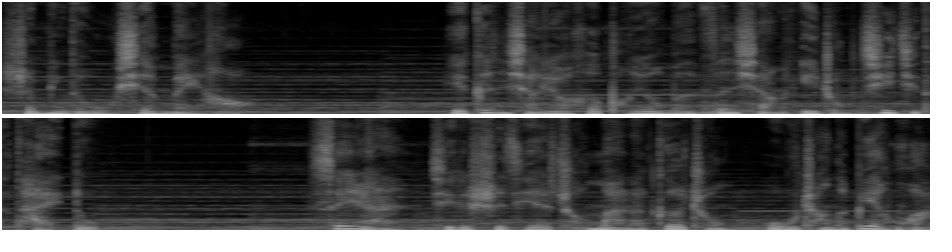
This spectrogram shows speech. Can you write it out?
生命的无限美好，也更想要和朋友们分享一种积极的态度。虽然这个世界充满了各种无常的变化，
